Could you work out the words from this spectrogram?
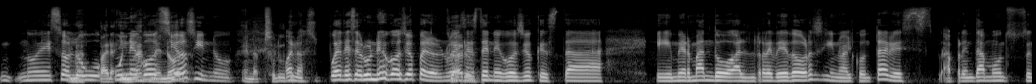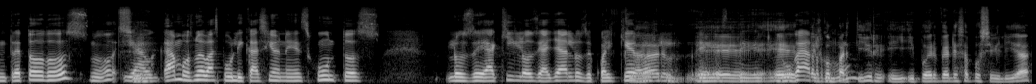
no es solo un negocio, sino... En absoluto. Bueno, puede ser un negocio, pero no es este negocio que está eh, mermando alrededor, sino al contrario, es aprendamos entre todos, ¿no? Y hagamos nuevas publicaciones juntos los de aquí, los de allá, los de cualquier eh, este, eh, lugar. El compartir y, poder ver esa posibilidad.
